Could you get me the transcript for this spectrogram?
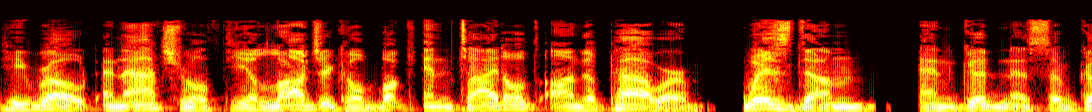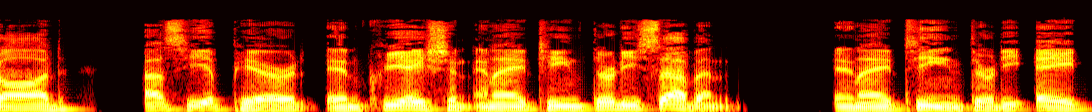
he wrote a natural theological book entitled On the Power, Wisdom, and Goodness of God, as he appeared in Creation in 1837. In 1838,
